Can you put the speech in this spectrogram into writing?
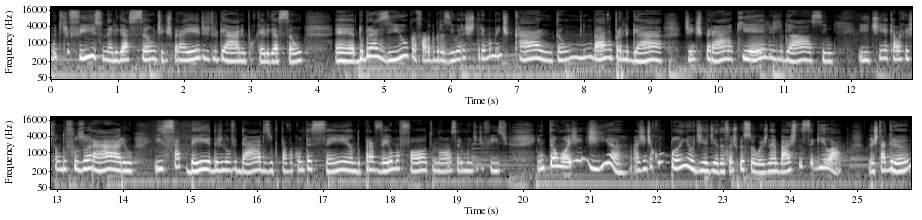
muito difícil, né? Ligação, tinha que esperar eles ligarem, porque a ligação é, do Brasil para fora do Brasil era extremamente caro, então não dava para ligar, tinha que esperar que eles ligassem e tinha aquela questão do fuso horário e saber das novidades, o que estava acontecendo, para ver uma foto, nossa, era muito difícil. Então, hoje em dia, a gente acompanha o dia a dia dessas pessoas, né? Basta seguir lá no Instagram,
